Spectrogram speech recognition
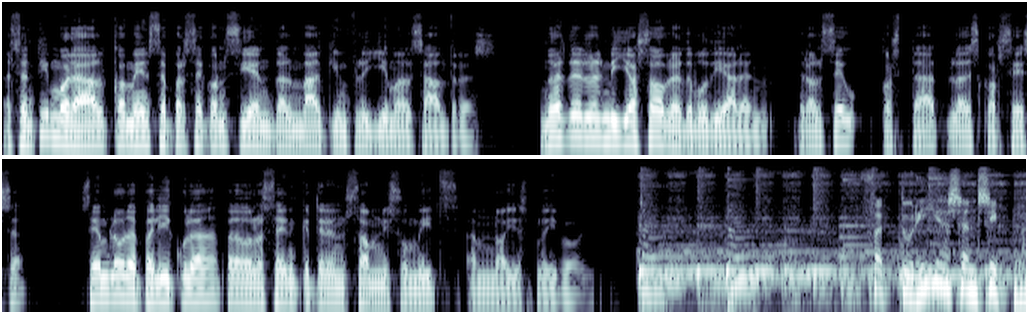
El sentit moral comença per ser conscient del mal que infligim als altres. No és de les millors obres de Woody Allen, però al seu costat, la d'Escorsesa, sembla una pel·lícula per a adolescents que tenen somnis sumits amb noies playboy. Factoria sensible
